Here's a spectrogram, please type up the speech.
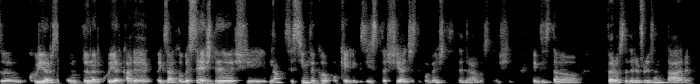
uh, queer sau un tânăr queer care exact o găsește și na, se simte că, ok, există și aceste povești de dragoste și există felul ăsta de reprezentare.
